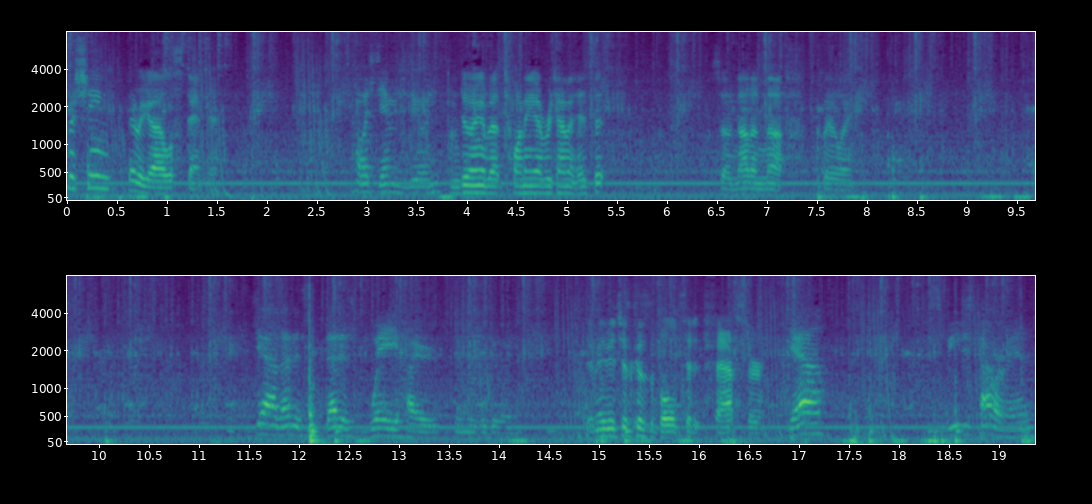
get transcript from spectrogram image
machine. There we go. We'll stand here. How much damage you doing? I'm doing about 20 every time it hits it. So not enough, clearly. Yeah, that is that is way higher than we were doing. Yeah, maybe it's just because the bolts hit it faster. Yeah. Speed is power, man.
